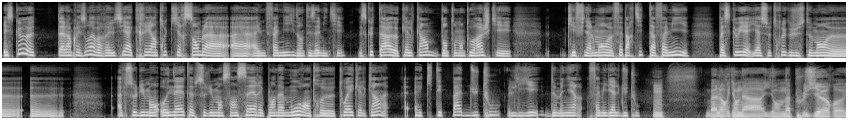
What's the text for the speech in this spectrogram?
Est-ce que tu as l'impression d'avoir réussi à créer un truc qui ressemble à, à, à une famille dans tes amitiés? Est-ce que tu as quelqu'un dans ton entourage qui est qui est finalement euh, fait partie de ta famille? Parce qu'il y, y a ce truc justement euh, euh, absolument honnête, absolument sincère et plein d'amour entre toi et quelqu'un avec qui t'es pas du tout lié de manière familiale du tout. Bah alors il y en a, il y en a plusieurs. euh,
